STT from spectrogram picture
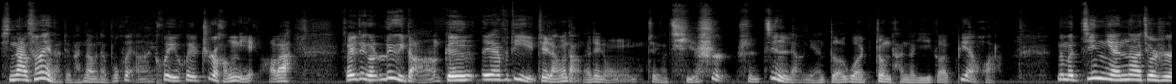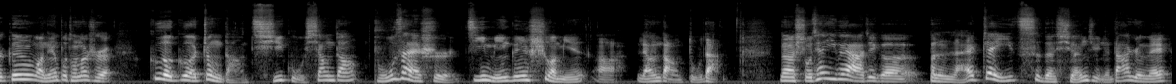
新纳粹呢？对吧？那那不会啊，会会制衡你，好吧？所以这个绿党跟 AFD 这两个党的这种这个起势，是近两年德国政坛的一个变化。那么今年呢，就是跟往年不同的是，各个政党旗鼓相当，不再是基民跟社民啊两党独大。那首先一个呀，这个本来这一次的选举呢，大家认为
